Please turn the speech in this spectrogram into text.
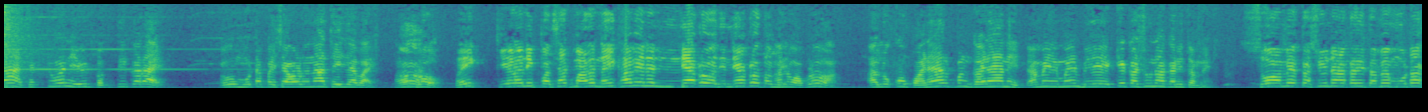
હા શક્તિ હોય ને એવી ભક્તિ કરાય. એવું મોટા પૈસા વાળું ના થઈ જાય ભાઈ હા. વાપરો ભાઈ કેળાની પ્રસાદ મારે નહીં ખાવી અને નેકળો હજી નેકળો તમે. અને વાપરો આ લોકો ભણ્યા પણ ગણ્યા નહીં. તમે એમાં બે એકે કશું ના કરી તમે. સો અમે કશું ના કરી. તમે મોટા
